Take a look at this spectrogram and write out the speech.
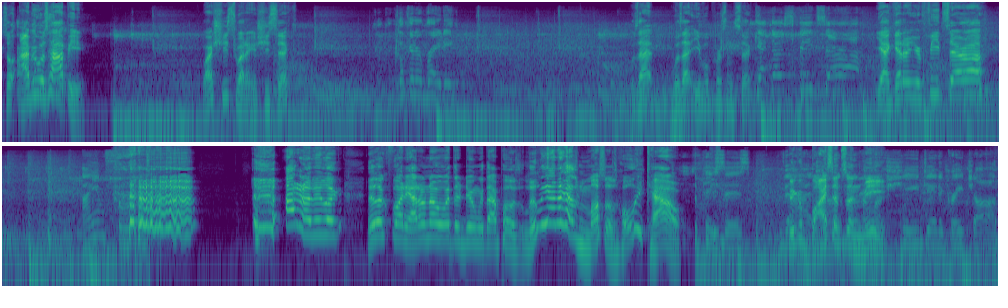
So Alright, Abby was me it. happy. Why is she sweating? Is she sick? Look at her, Brady. Was that was that evil person sick? Get those feet, Sarah. Yeah, get on your feet, Sarah. I am thrilled. I don't know. They look they look funny. I don't know what they're doing with that pose. Lilliana has muscles. Holy cow. the pieces. Bigger biceps than me. She did a great job.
